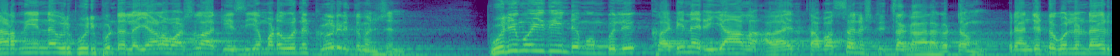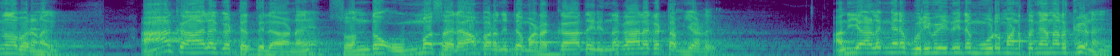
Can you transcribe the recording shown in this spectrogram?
നടന്നു തന്നെ ഒരു കുരിപ്പുണ്ടല്ലോ ഇയാളെ വഷളാക്കിയ. സി എം അടവൂരിനെ കേടെടുത്ത മനുഷ്യൻ. പുലി മൊയ്തീന്റെ മുമ്പിൽ കഠിന റിയാള അതായത് തപസ്സനുഷ്ഠിച്ച കാലഘട്ടം. ഒരു അഞ്ചെട്ട് കൊല്ലം ഉണ്ടായിരുന്നു എന്ന് പറയണത്. ആ കാലഘട്ടത്തിലാണ് സ്വന്തം ഉമ്മ സലാം പറഞ്ഞിട്ട് മടക്കാതെ ഇരുന്ന കാലഘട്ടം ഇയാൾ. അന്ന് ഇയാൾ ഇങ്ങനെ പുലിമൊയ്തീന്റെ മൂട് മണത്തങ്ങനെ നടക്കുകയാണ്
